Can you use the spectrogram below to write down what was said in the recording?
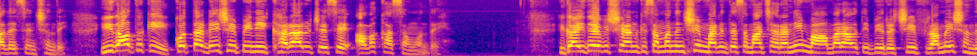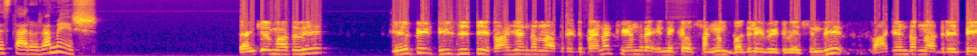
ఆదేశించింది. ఈ రాత్రికి కొత్త డీజీపీని ఖరారు చేసే అవకాశం ఉంది. ఇక ఇదే విషయానికి సంబంధించి మరింత సమాచారాన్ని మా అమరావతి బ్యూరో చీఫ్ రమేష్ అందిస్తారు. Ramesh. Thank you Madhavi. AP DGP Rajendranath Reddy పైన కేంద్ర ఎన్నికల సంఘం బదిలీ వేటు వేసింది. రాజేంద్రనాథ్ రెడ్డి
